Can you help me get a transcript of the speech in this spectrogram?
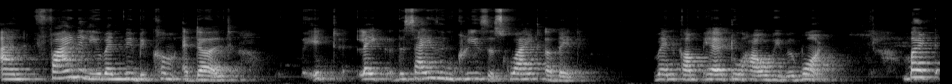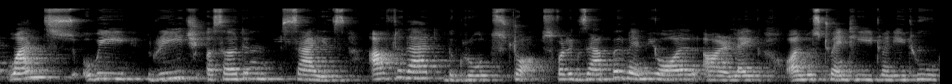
And finally, when we become adult, it like the size increases quite a bit when compared to how we were born. But once we reach a certain size, after that the growth stops. For example, when we all are like almost 20, 22,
